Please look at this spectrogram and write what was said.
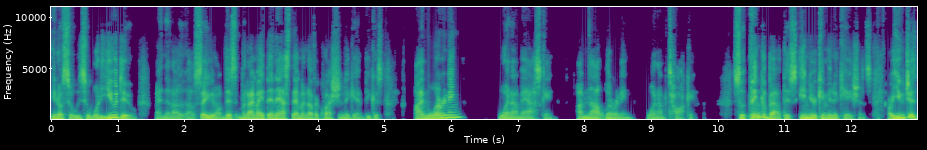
you know, so, so what do you do? And then I'll, I'll say, you know, this, but I might then ask them another question again because I'm learning when I'm asking. I'm not learning when I'm talking. So think about this in your communications. Are you just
